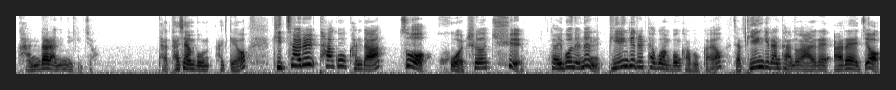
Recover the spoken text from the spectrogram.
간다라는 얘기죠. 다, 다시 한번 할게요. 기차를 타고 간다. 坐火车去 자, 이번에는 비행기를 타고 한번 가볼까요? 자, 비행기란 단어 알아, 알아야죠?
